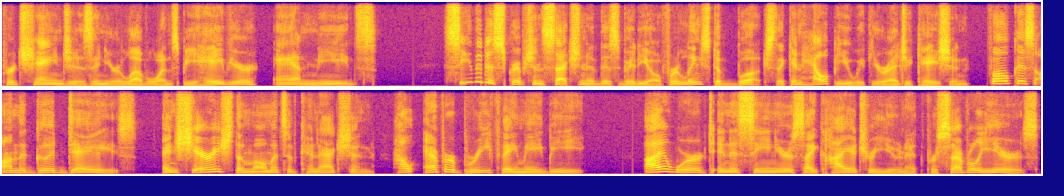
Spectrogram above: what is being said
for changes in your loved one's behavior and needs. See the description section of this video for links to books that can help you with your education. Focus on the good days and cherish the moments of connection, however brief they may be. I worked in a senior psychiatry unit for several years,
